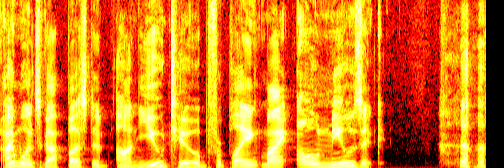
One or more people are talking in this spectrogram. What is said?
I once got busted on YouTube for playing my own music. I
